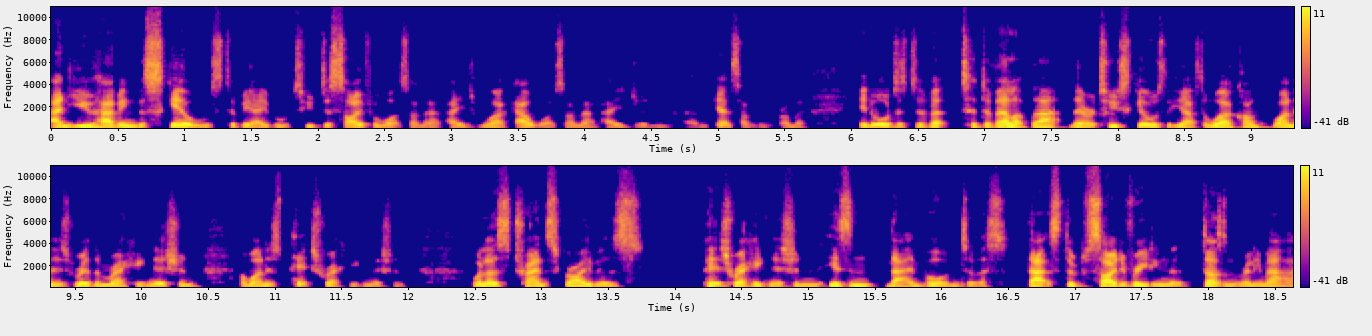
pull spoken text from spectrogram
and you having the skills to be able to decipher what's on that page, work out what's on that page, and, and get something from it. In order to, ve- to develop that, there are two skills that you have to work on one is rhythm recognition, and one is pitch recognition. Well, as transcribers, pitch recognition isn't that important to us. That's the side of reading that doesn't really matter.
